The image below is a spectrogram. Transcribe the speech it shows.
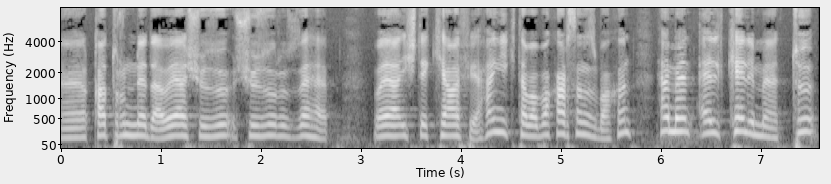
e, Katrun Neda veya Şuzur Zeheb veya işte Kafi hangi kitaba bakarsanız bakın hemen el kelimetu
